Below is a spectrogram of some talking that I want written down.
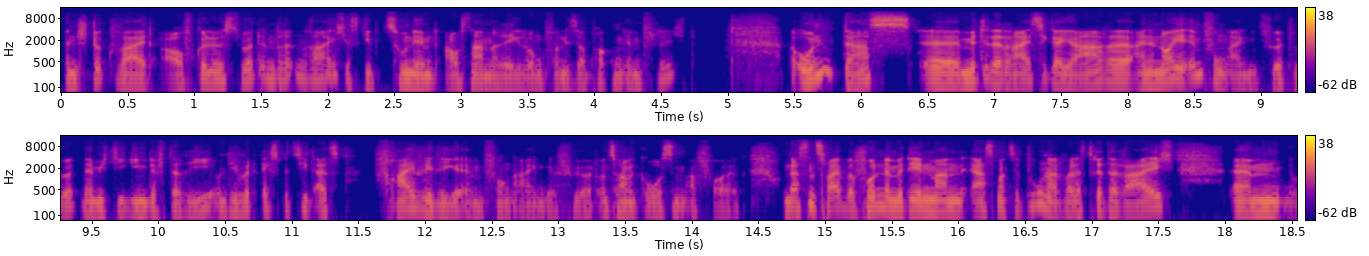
ein Stück weit aufgelöst wird im Dritten Reich. Es gibt zunehmend Ausnahmeregelungen von dieser Pockenimpfpflicht. Und dass äh, Mitte der 30er Jahre eine neue Impfung eingeführt wird, nämlich die gegen Diphtherie. Und die wird explizit als freiwillige Impfung eingeführt, und zwar mit großem Erfolg. Und das sind zwei Befunde, mit denen man erstmal zu tun hat, weil das Dritte Reich ähm,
